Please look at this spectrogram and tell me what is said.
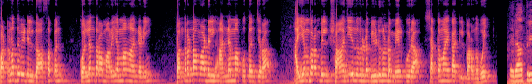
പട്ടണത്ത് വീട്ടിൽ ദാസപ്പൻ കൊല്ലന്തറ മറിയമ്മ ആന്റണി പന്ത്രണ്ടാം വാർഡിൽ അന്നമ്മ പുത്തൻചിറ അയ്യമ്പറമ്പിൽ ഷാജി എന്നിവരുടെ വീടുകളുടെ മേൽക്കൂര ശക്തമായ കാറ്റിൽ പറന്നുപോയി. രാത്രി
